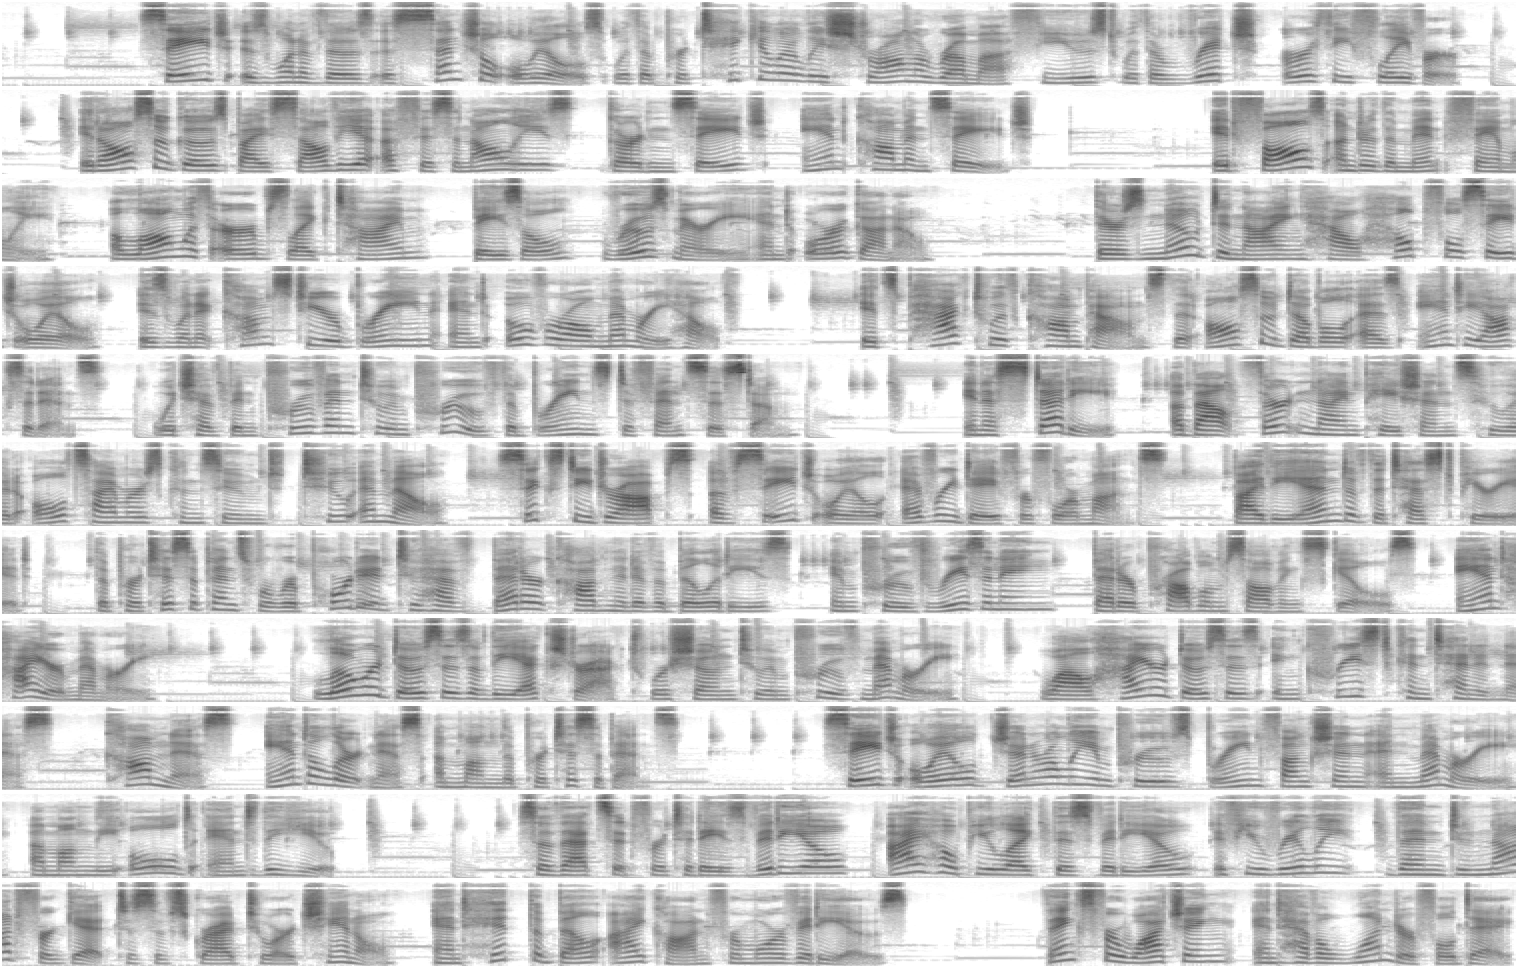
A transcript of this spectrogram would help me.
Sage is one of those essential oils with a particularly strong aroma fused with a rich, earthy flavor. It also goes by Salvia officinalis, garden sage, and common sage. It falls under the mint family, along with herbs like thyme, basil, rosemary, and oregano. There's no denying how helpful sage oil is when it comes to your brain and overall memory health. It's packed with compounds that also double as antioxidants, which have been proven to improve the brain's defense system. In a study, about 39 patients who had Alzheimer's consumed 2 ml, 60 drops of sage oil every day for four months. By the end of the test period, the participants were reported to have better cognitive abilities, improved reasoning, better problem solving skills, and higher memory. Lower doses of the extract were shown to improve memory, while higher doses increased contentedness, calmness, and alertness among the participants. Sage oil generally improves brain function and memory among the old and the young. So that's it for today's video. I hope you liked this video. If you really, then do not forget to subscribe to our channel and hit the bell icon for more videos. Thanks for watching and have a wonderful day.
